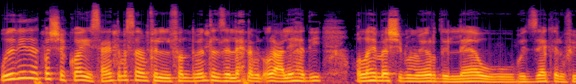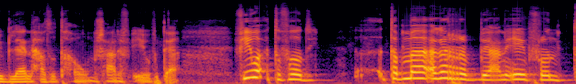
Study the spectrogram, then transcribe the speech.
ودنيتك ماشيه كويس. يعني انت مثلا في ال fundamentals اللي إحنا بنقول عليها دي والله ماشي بما يرضي الله وبتذاكر وفي plan حاططها ومش عارف إيه وبتاع. في وقت فاضي. طب ما اجرب يعني إيه front؟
